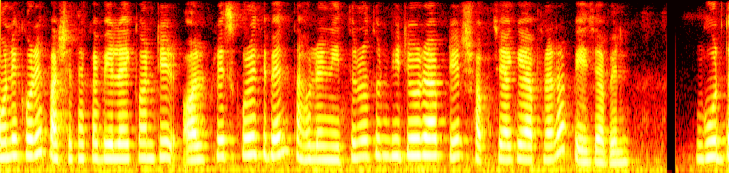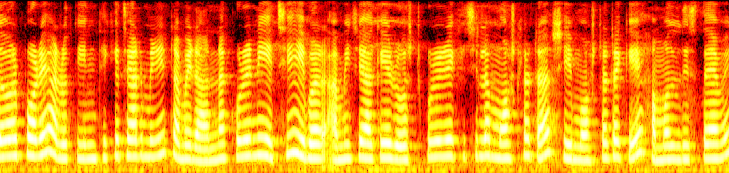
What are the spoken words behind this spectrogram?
মনে করে পাশে থাকা বেল আইকনটির অল প্রেস করে দেবেন, তাহলে নিত্য নতুন ভিডিওর আপডেট সবচেয়ে আগে আপনারা পেয়ে যাবেন। গুড় দেওয়ার পরে আরও তিন থেকে চার মিনিট আমি রান্না করে নিয়েছি। এবার আমি যে আগে রোস্ট করে রেখেছিলাম মশলাটা, সেই মশলাটাকে হামল দিস্তায় আমি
